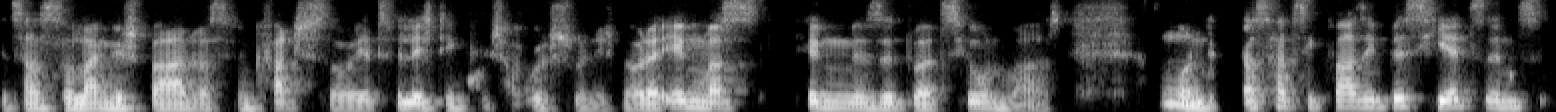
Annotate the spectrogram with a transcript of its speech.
jetzt hast du so lange gespart, was für ein Quatsch, so, jetzt will ich den Schaukelstuhl nicht mehr. Oder irgendwas, irgendeine Situation war es. Mhm. Und das hat sie quasi bis jetzt ins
